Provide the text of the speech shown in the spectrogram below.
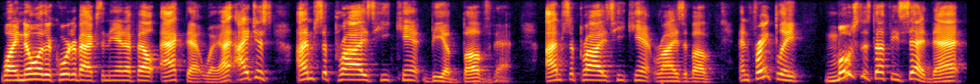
why no other quarterbacks in the NFL act that way. I, I just, I'm surprised he can't be above that. I'm surprised he can't rise above. And frankly, most of the stuff he said, that,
